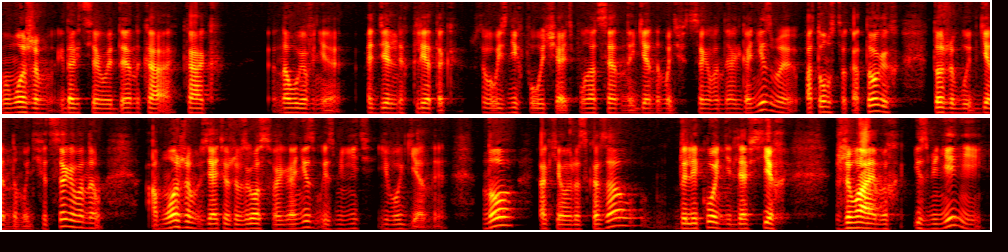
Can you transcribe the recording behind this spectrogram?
Мы можем редактировать ДНК как на уровне отдельных клеток, что из них получать полноценные генно-модифицированные организмы, потомство которых тоже будет генно-модифицированным, а можем взять уже взрослый организм и изменить его гены. Но, как я уже сказал, далеко не для всех желаемых изменений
